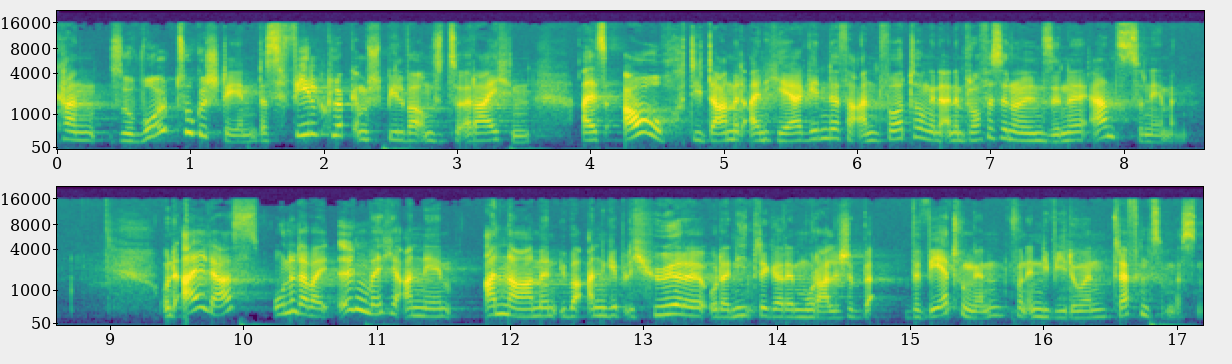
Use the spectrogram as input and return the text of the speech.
kann sowohl zugestehen, dass viel Glück im Spiel war, um sie zu erreichen, als auch die damit einhergehende Verantwortung in einem professionellen Sinne ernst zu nehmen. Und all das, ohne dabei irgendwelche Annahmen über angeblich höhere oder niedrigere moralische Bewertungen von Individuen treffen zu müssen.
